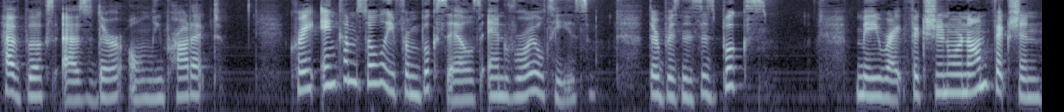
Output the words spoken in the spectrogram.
have books as their only product. Create income solely from book sales and royalties. Their business is books. May write fiction or nonfiction.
